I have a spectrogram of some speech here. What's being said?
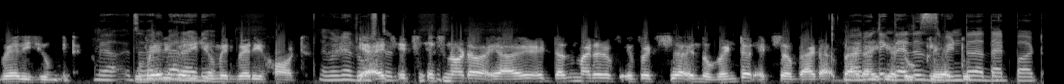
very humid, yeah. It's a very very, bad very idea. humid, very hot. They're going to get Yeah, roasted. it's it's not a yeah. It doesn't matter if, if it's uh, in the winter. It's a bad bad I don't idea think there is winter at that part.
